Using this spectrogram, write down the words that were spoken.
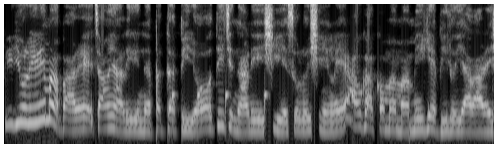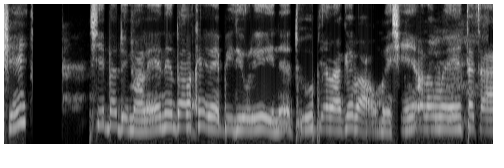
ဗီဒီယိုလေးလေးမှာပါတဲ့အကြောင်းအရာလေးတွေနဲ့ပတ်သက်ပြီးတော့သိချင်တာလေးရှိရဆိုလို့ရှိရင်လည်းအောက်က comment မှာမေးခဲ့ပြီးလို့ရပါတယ်ရှင်ရှေ့ဘက်တွေမှာလည်းနှင်းသွားခဲ့တဲ့ဗီဒီယိုလေးတွေနဲ့အတူပြန်လာခဲ့ပါအောင်မယ်ရှင်အားလုံးပဲတတ်တာ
